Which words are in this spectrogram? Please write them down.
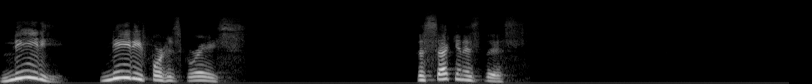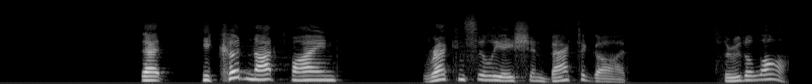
needy, needy for His grace. The second is this that he could not find reconciliation back to God through the law.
